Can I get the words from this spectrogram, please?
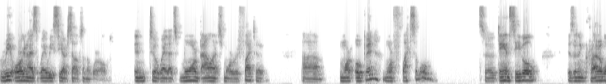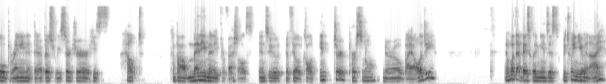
reorganize the way we see ourselves in the world into a way that's more balanced, more reflective, um, more open, more flexible. So Dan Siegel is an incredible brain and therapist researcher. He's helped compile many, many professionals into the field called interpersonal neurobiology. And what that basically means is between you and I,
